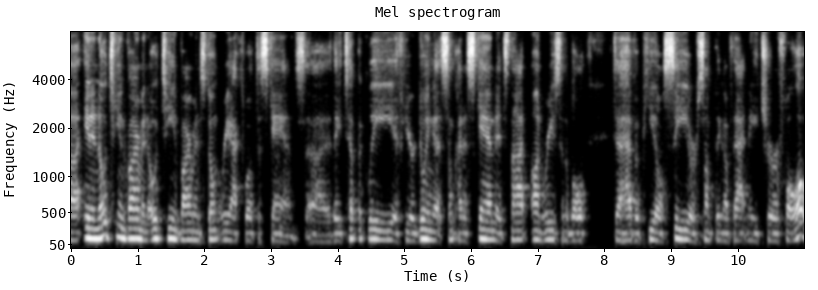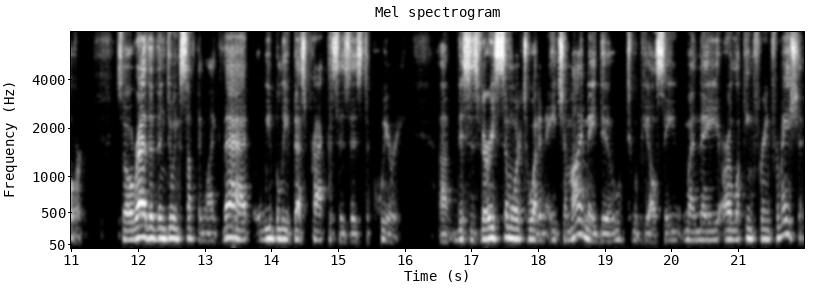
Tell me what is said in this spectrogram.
Uh, in an OT environment, OT environments don't react well to scans. Uh, they typically, if you're doing a, some kind of scan, it's not unreasonable to have a PLC or something of that nature fall over. So rather than doing something like that, we believe best practices is to query. Uh, this is very similar to what an HMI may do to a PLC when they are looking for information.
